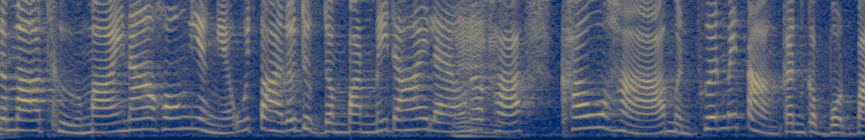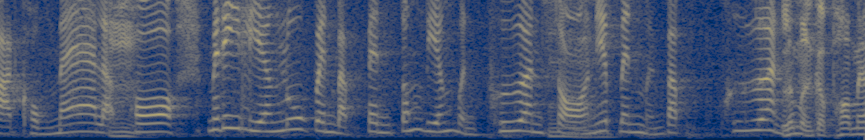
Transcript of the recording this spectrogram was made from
จะมาถือไม้หน้าห้องอย่างเงี้ยอุ้ยตายแล้วดึกดำบรรพ์ไม่ได้แล้วนะคะ เข้าหาเหมือนเพื่อนไม่ต่างกันกับบทบาทของแม่และพ่อไม่ได้เลี้ยงลูกเป็นแบบเป็นต้องเลี้ยงเหมือนเพื่อนสอนเนี่ยเป็นเหมือนแบบ เพื่อน แล้วเหมือนกับพ่อแม่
